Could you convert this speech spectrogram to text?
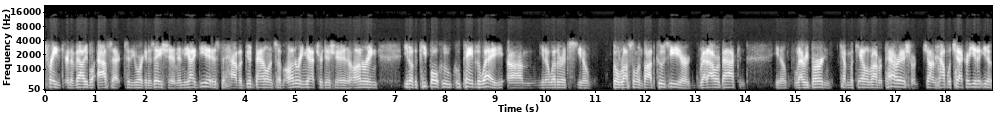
trait and a valuable asset to the organization. And the idea is to have a good balance of honoring that tradition and honoring you know the people who who paved the way um you know whether it's you know Bill Russell and Bob Cousy or Red Auerbach and you know Larry Bird and Kevin McHale and Robert Parish or John Havlicek or you know you know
